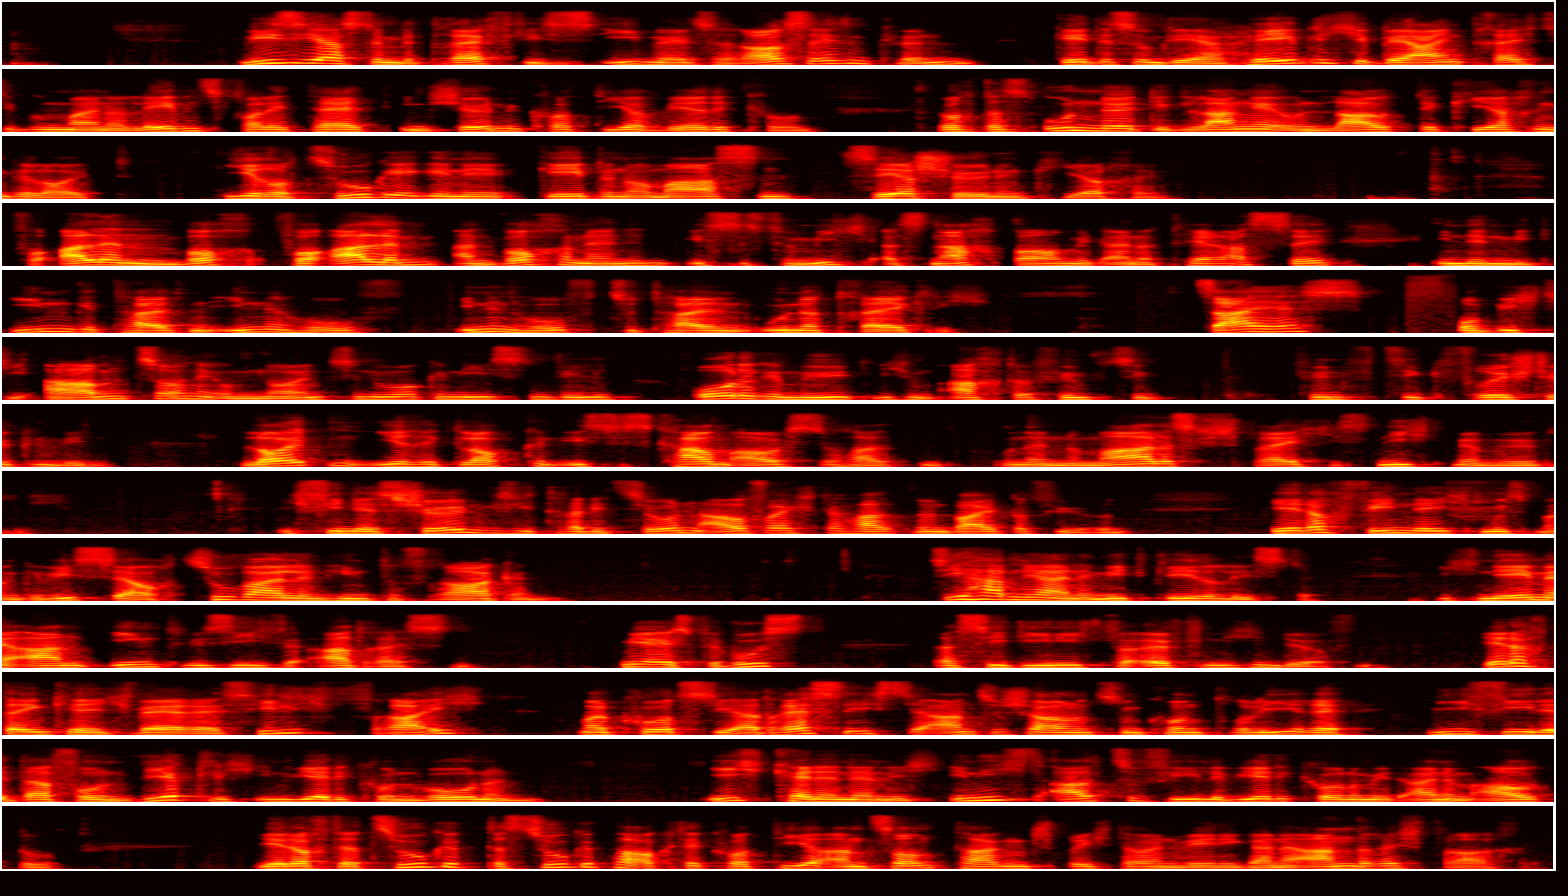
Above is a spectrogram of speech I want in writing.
Wie Sie aus dem Betreff dieses E-Mails herauslesen können, geht es um die erhebliche Beeinträchtigung meiner Lebensqualität im schönen Quartier Wiedikon durch das unnötig lange und laute Kirchengeläut ihrer zugegebenermaßen sehr schönen Kirche. Vor allem, vor allem an Wochenenden ist es für mich als Nachbar mit einer Terrasse in den mit ihnen geteilten Innenhof, Innenhof zu teilen unerträglich. Sei es, ob ich die Abendsonne um 19 Uhr genießen will oder gemütlich um 8.50 Uhr 50 frühstücken will. Läuten ihre Glocken ist es kaum auszuhalten und ein normales Gespräch ist nicht mehr möglich. Ich finde es schön, wie sie Traditionen aufrechterhalten und weiterführen. Jedoch finde ich, muss man gewisse auch zuweilen hinterfragen. Sie haben ja eine Mitgliederliste. Ich nehme an, inklusive Adressen. Mir ist bewusst, dass Sie die nicht veröffentlichen dürfen. Jedoch denke ich, wäre es hilfreich, mal kurz die Adressliste anzuschauen und zu kontrollieren, wie viele davon wirklich in Wiedikon wohnen. Ich kenne nämlich nicht allzu viele Wiedikoner mit einem Auto. Jedoch Zuge, das zugeparkte Quartier an Sonntagen spricht auch ein wenig eine andere Sprache.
